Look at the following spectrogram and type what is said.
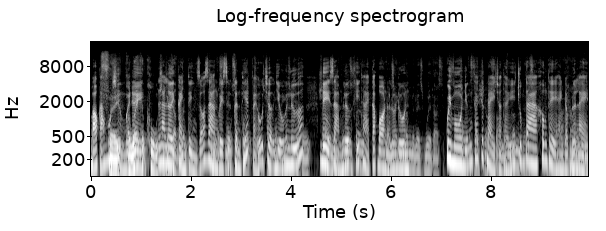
Báo cáo môi trường mới đây là lời cảnh tỉnh rõ ràng về sự cần thiết phải hỗ trợ nhiều hơn nữa để giảm lượng khí thải carbon ở London. Quy mô những thách thức này cho thấy chúng ta không thể hành động đơn lẻ.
